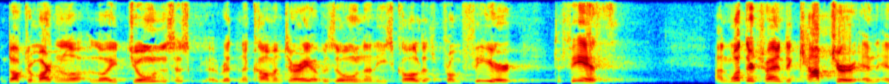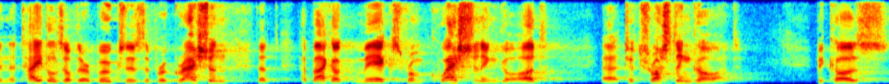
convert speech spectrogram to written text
And Dr. Martyn Lloyd Jones has uh, written a commentary of his own, and he's called it From Fear to Faith. And what they're trying to capture in, in the titles of their books is the progression that Habakkuk makes from questioning God uh, to trusting God. Because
